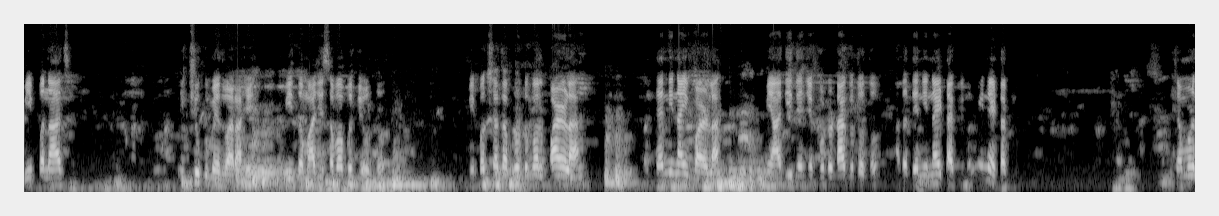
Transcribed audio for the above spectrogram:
मी पण आज इच्छुक उमेदवार आहे. मी तर माझी सभापती होतो. मी पक्षाचा प्रोटोकॉल पाळला पण त्यांनी नाही पाळला. मी आधी त्यांचे फोटो टाकत होतो. आता त्यांनी नाही टाकले पण मी नाही टाकले. त्यामुळे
